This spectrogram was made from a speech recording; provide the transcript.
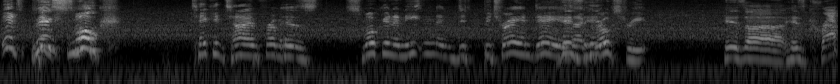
it's Big, Big Smoke. Smoke. taking time from his smoking and eating and betraying days His- at his- Grove Street. His uh, his crack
